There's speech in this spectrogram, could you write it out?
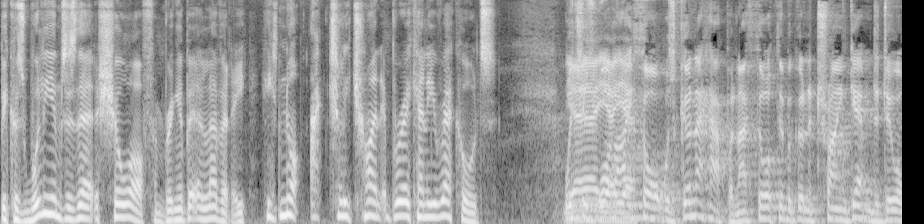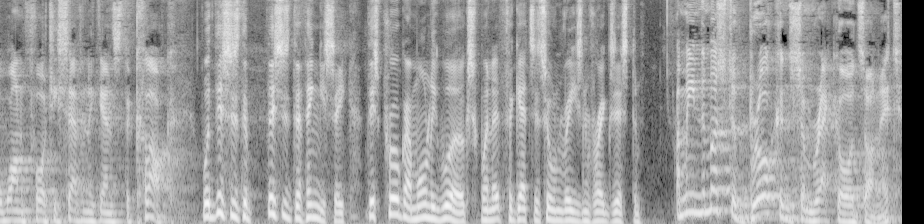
Because Williams is there to show off and bring a bit of levity. He's not actually trying to break any records. Which Yeah, is what yeah, I yeah. thought was going to happen. I thought they were going to try and get him to do a 147 against the clock. Well, this is the this is the thing. You see, this program only works when it forgets its own reason for existing. I mean, they must have broken some records on it.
